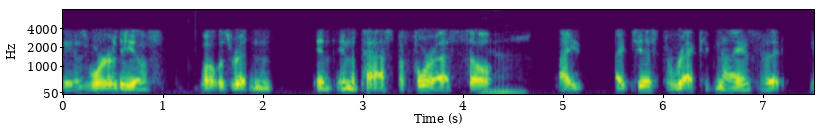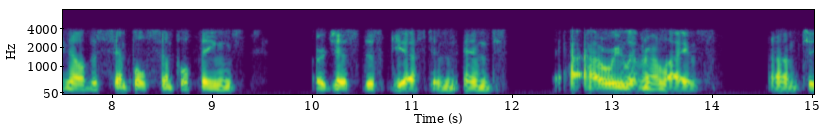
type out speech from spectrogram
is worthy of what was written in in the past before us. So yeah. I I just recognize that you know the simple simple things are just this gift, and and how are we living our lives um, to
